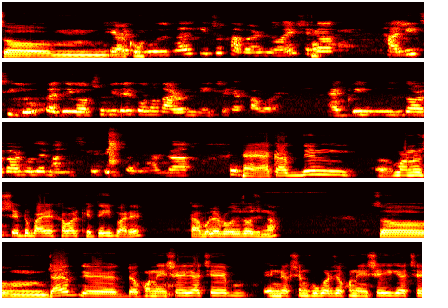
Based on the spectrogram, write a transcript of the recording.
সো এখন কিছু খাবার নয় সেটা থালি ছিল কাজে অসুবিধার কোনো কারণ নেই সেটা খাওয়ার। একদিন দরকার হলে মানুষ খেতেই পারে। আমরা হ্যাঁ এক দিন মানুষ একটু বাইরের খাবার খেতেই পারে তা বলে রোজ রোজ না। সো যাই হোক যখন এসে গেছে ইন্ডাকশন কুকার যখন এসেই গেছে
